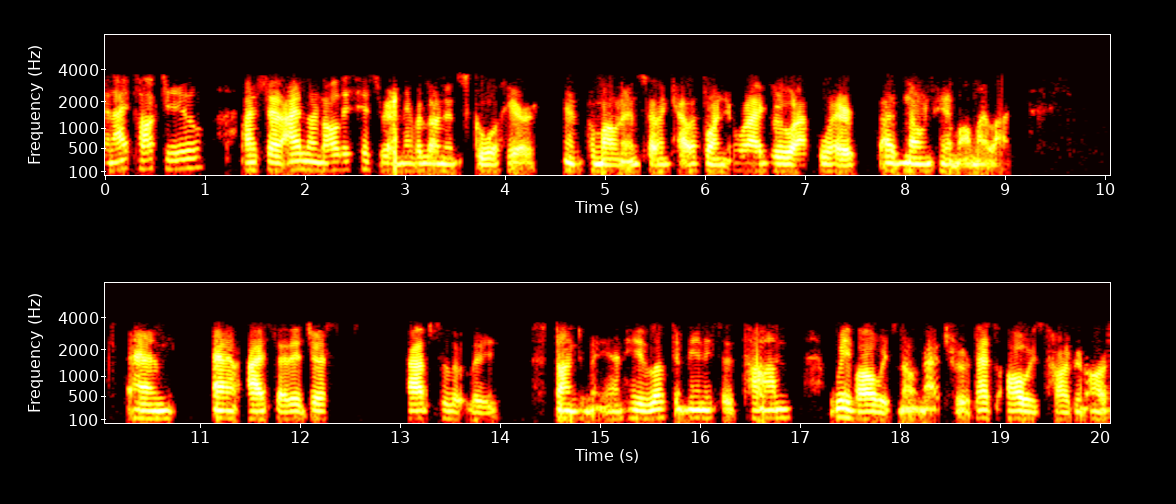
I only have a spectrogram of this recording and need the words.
can I talk to you? I said, I learned all this history I never learned in school here in Pomona in Southern California, where I grew up, where I've known him all my life. And and I said it just absolutely stunned me. And he looked at me and he said, Tom, we've always known that truth. That's always taught in our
